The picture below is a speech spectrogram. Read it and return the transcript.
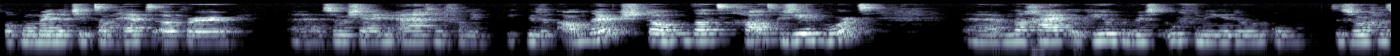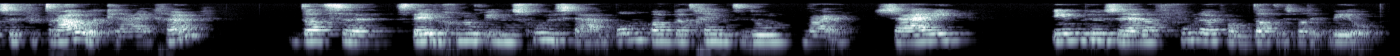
op het moment dat je het dan hebt over, uh, zoals jij nu aangeeft, van ik, wil het anders dan dat geadviseerd wordt, um, dan ga ik ook heel bewust oefeningen doen om te zorgen dat ze het vertrouwen krijgen dat ze stevig genoeg in hun schoenen staan om ook datgene te doen waar zij in hunzelf voelen van dat is wat ik wil.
